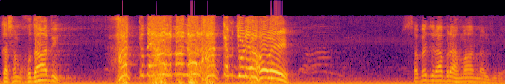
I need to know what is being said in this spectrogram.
قسم خدا دی۔ حق دے آلما نال حاکم جڑیا ہوئے۔ سبج رب رحمان نال جڑیا۔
